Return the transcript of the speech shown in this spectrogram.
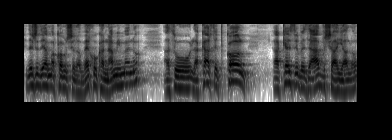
כדי שזה יהיה המקום שלו. ואיך הוא קנה ממנו? אז הוא לקח את כל הכסף וזהב שהיה לו,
